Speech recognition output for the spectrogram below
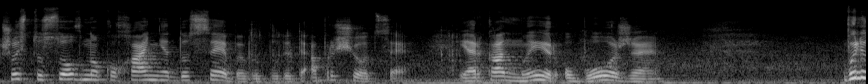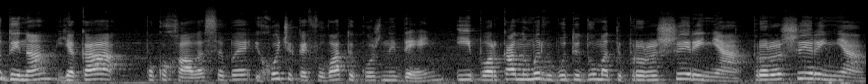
щось стосовно кохання до себе ви будете. А про що це? І аркан мир, о Боже. Ви людина, яка покохала себе і хоче кайфувати кожен день. І по аркану мир ви будете думати про розширення. Про розширення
